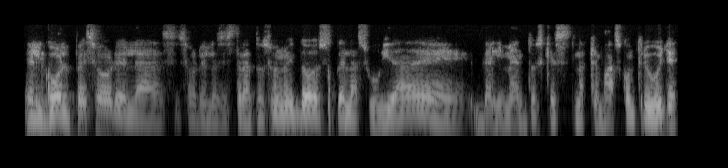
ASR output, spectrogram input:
el golpe sobre, las, sobre los estratos 1 y 2 de la subida de, alimentos, que es la que más contribuye,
